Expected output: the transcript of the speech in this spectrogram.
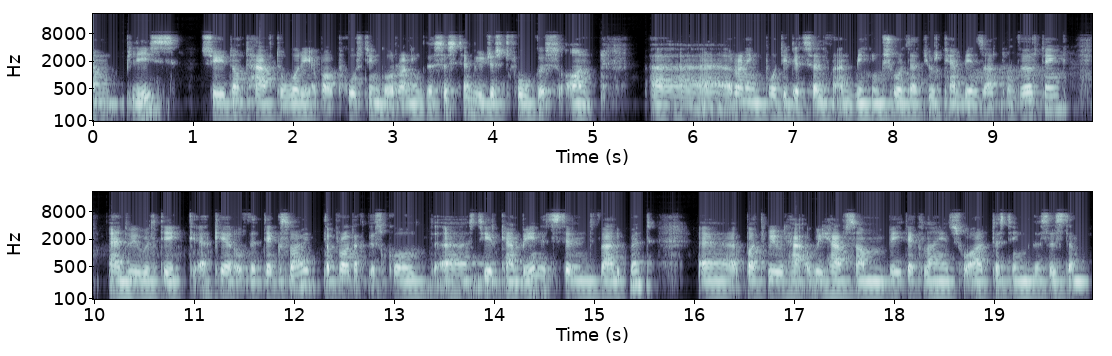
one place so you don't have to worry about hosting or running the system you just focus on uh, running Mautic itself and making sure that your campaigns are converting. And we will take uh, care of the tech side. The product is called uh, Steer Campaign. It's still in development, uh, but we will have we have some beta clients who are testing the system.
